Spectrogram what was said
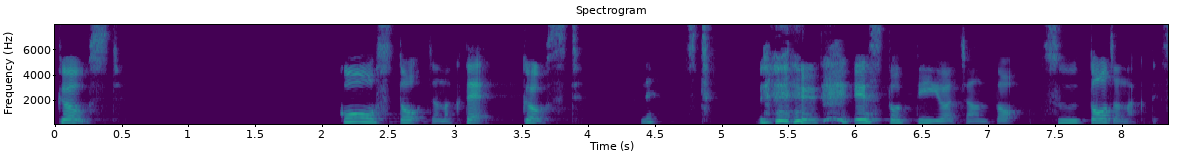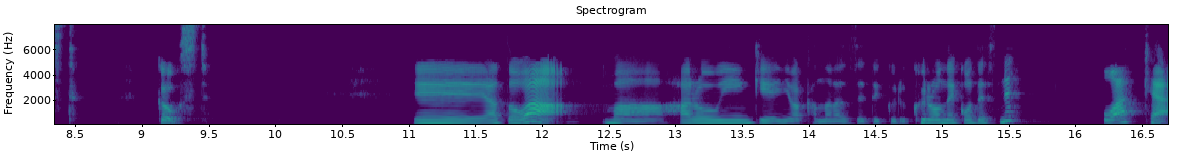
ghost。ゴーストじゃなくて、ghost。ね。S と T はちゃんと、スートじゃなくて、スト。ghost。えー、あとは、まあ、ハロウィン系には必ず出てくる黒猫ですね。black cat。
